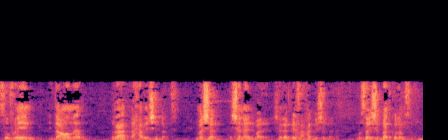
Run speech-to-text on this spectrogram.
סופרים את העומר רק אחרי שבת. למשל, השנה אין בעיה, שנה פסח חג בשבת. מוסר שבת כולם סופרים.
